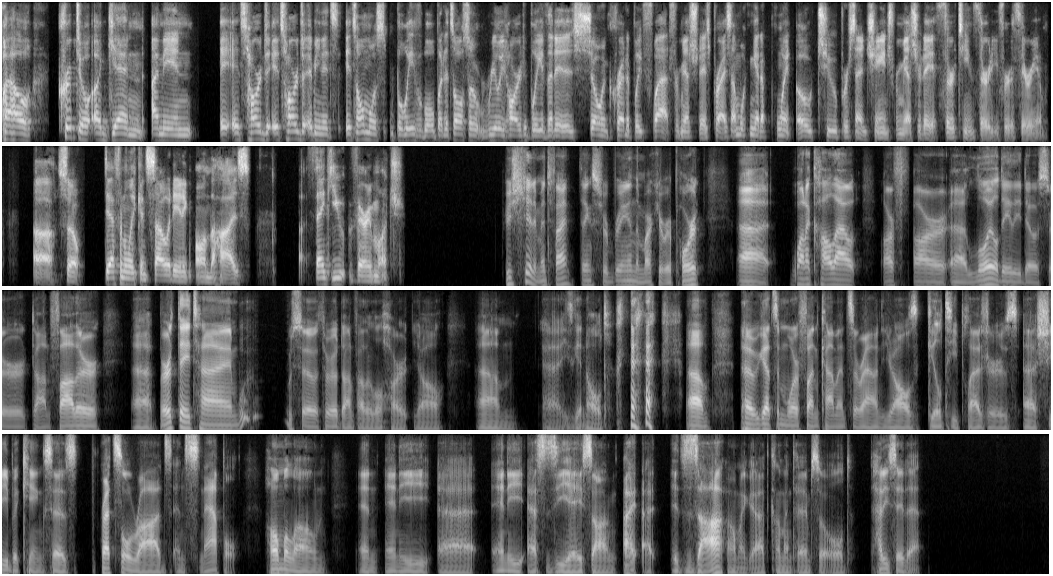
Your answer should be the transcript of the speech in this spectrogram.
Well, crypto again. I mean, it's hard to it's hard to I mean it's it's almost believable, but it's also really hard to believe that it is so incredibly flat from yesterday's price. I'm looking at a 0.02 percent change from yesterday at 1330 for Ethereum. Uh, so definitely consolidating on the highs. Uh, thank you very much. Appreciate it, Mintify. Thanks for bringing the market report. Uh, Want to call out our our uh, loyal daily doser Don Father. Uh, birthday time. Woo-hoo so throw Don Father a little heart, y'all. Um, uh, he's getting old. um, uh, we got some more fun comments around y'all's guilty pleasures. Uh, Sheba King says pretzel rods and Snapple, Home Alone, and any uh, any SZA song. I, I it's Za. Oh my God, Clemente, I'm so old. How do you say that?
